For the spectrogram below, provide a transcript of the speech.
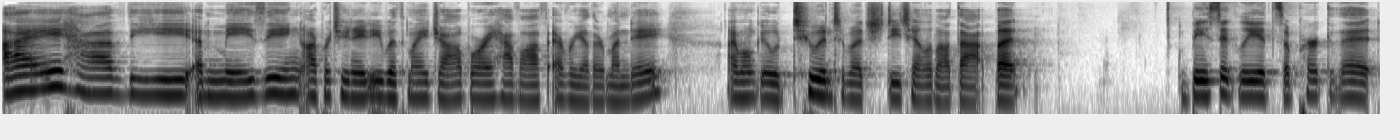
I have the amazing opportunity with my job where I have off every other Monday. I won't go too into much detail about that, but basically, it's a perk that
